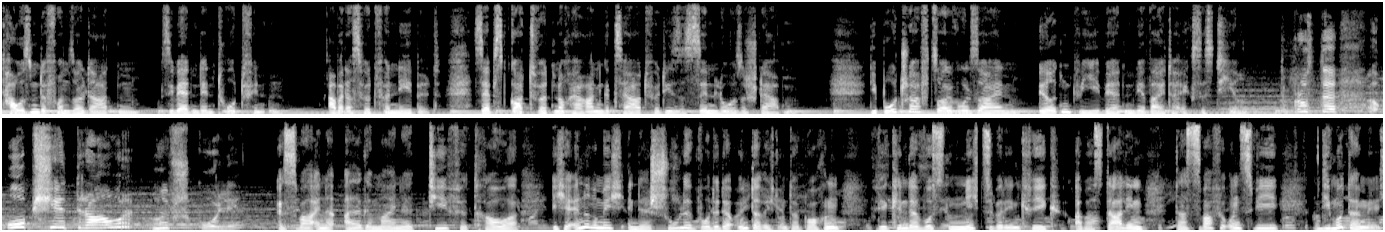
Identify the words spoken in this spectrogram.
Tausende von Soldaten, sie werden den Tod finden. Aber das wird vernebelt. Selbst Gott wird noch herangezerrt für dieses sinnlose Sterben. Die Botschaft soll wohl sein, irgendwie werden wir weiter existieren. Просто общая траур мы в школе. Es war eine allgemeine tiefe Trauer. Ich erinnere mich, in der Schule wurde der Unterricht unterbrochen. Wir Kinder wussten nichts über den Krieg, aber Stalin, das war für uns wie die Muttermilch.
